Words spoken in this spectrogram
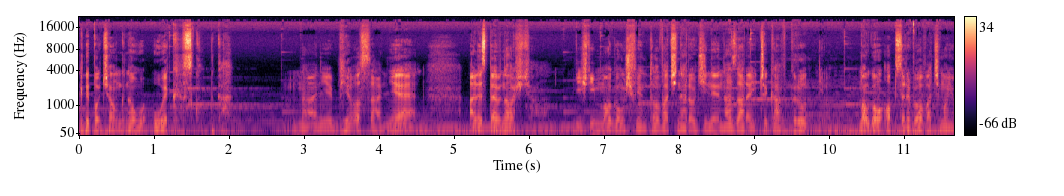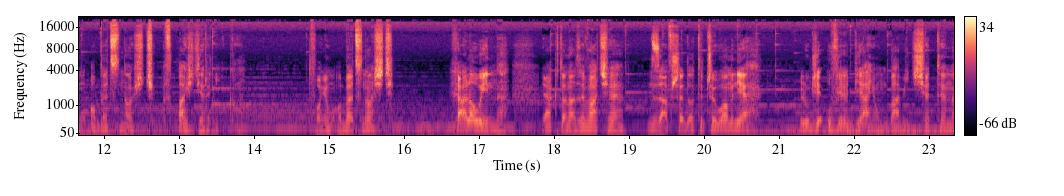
gdy pociągnął łyk z kubka. Na niebiosa nie, ale z pewnością, jeśli mogą świętować narodziny Nazarejczyka w grudniu, mogą obserwować moją obecność w październiku. Twoją obecność? Halloween, jak to nazywacie, zawsze dotyczyło mnie. Ludzie uwielbiają bawić się tym,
